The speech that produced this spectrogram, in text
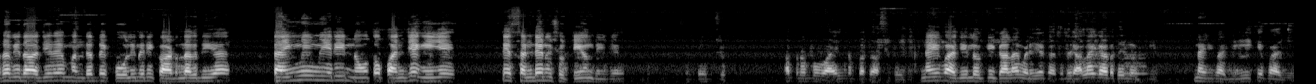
ਰਵਿਦਾਸ ਜੀ ਦੇ ਮੰਦਿਰ ਦੇ ਕੋਲ ਹੀ ਮੇਰੀ ਕਾਰਡ ਲੱਗਦੀ ਹੈ। ਟਾਈਮਿੰਗ ਮੇਰੀ 9 ਤੋਂ 5 ਹੈਗੀ ਜੇ ਤੇ ਸੰਡੇ ਨੂੰ ਛੁੱਟੀ ਹੁੰਦੀ ਜੇ। ਆਪਣਾ ਮੋਬਾਈਲ ਨੰਬਰ ਦੱਸ ਦਿਓ ਜੀ। ਨਹੀਂ ਭਾਜੀ ਲੋਕੀ ਗਾਲਾਂ ਬੜੀਆਂ ਕੱਢਦੇ। ਗਾਲਾਂ ਕੱਢਦੇ ਲੋਕੀ। ਨਹੀਂ ਭਾਜੀ। ਠੀਕ ਹੈ ਭਾਜੀ।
